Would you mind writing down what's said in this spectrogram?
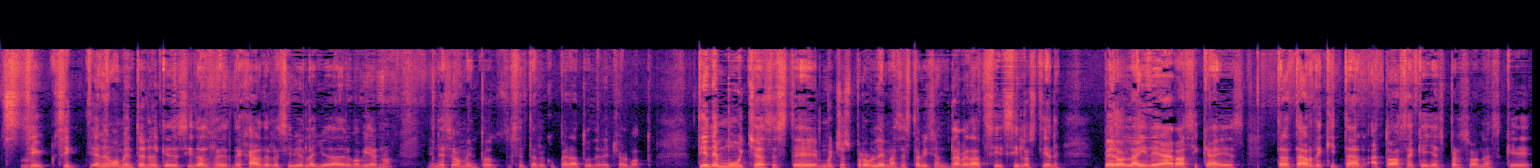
sí, sí, en el momento en el que decidas dejar de recibir la ayuda del gobierno, en ese momento se te recupera tu derecho al voto. Tiene muchas, este, muchos problemas esta visión, la verdad sí, sí los tiene, pero la idea básica es tratar de quitar a todas aquellas personas que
